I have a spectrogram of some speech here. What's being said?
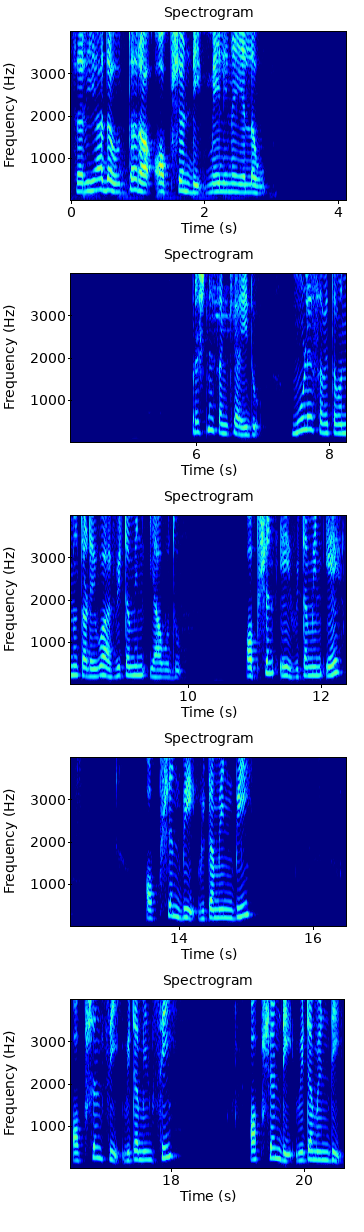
ಸರಿಯಾದ ಉತ್ತರ ಆಪ್ಷನ್ ಡಿ, ಮೇಲಿನ ಎಲ್ಲವೂ. ಪ್ರಶ್ನೆ ಸಂಖ್ಯೆ ಐದು. ಮೂಳೆ ಸವೆತವನ್ನು ತಡೆಯುವ ವಿಟಮಿನ್ ಯಾವುದು? Option A, vitamin A. Option B, vitamin B. Option C, vitamin C. Option D, vitamin D.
